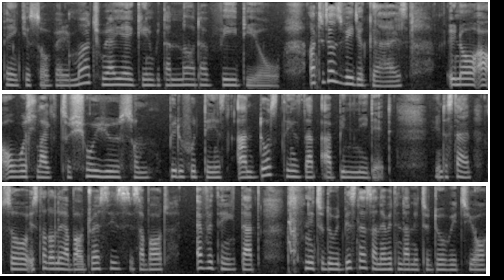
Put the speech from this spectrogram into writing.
thank you so very much. We are here again with another video. On today's video guys you know i always like to show you some beautiful things and those things that have been needed. You understand? So it's not only about dresses it's about everything that need to do with business and everything that need to do with your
